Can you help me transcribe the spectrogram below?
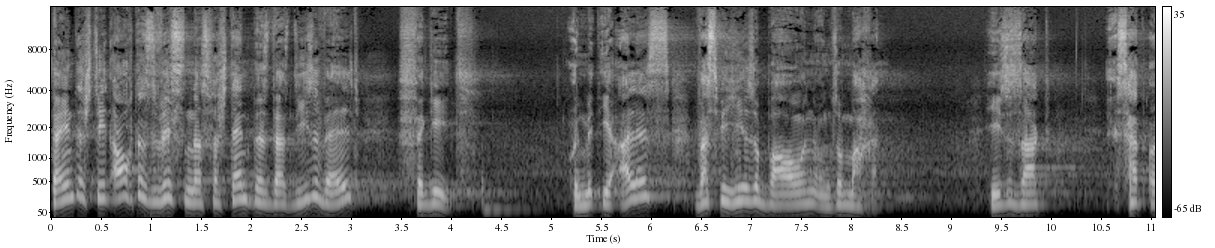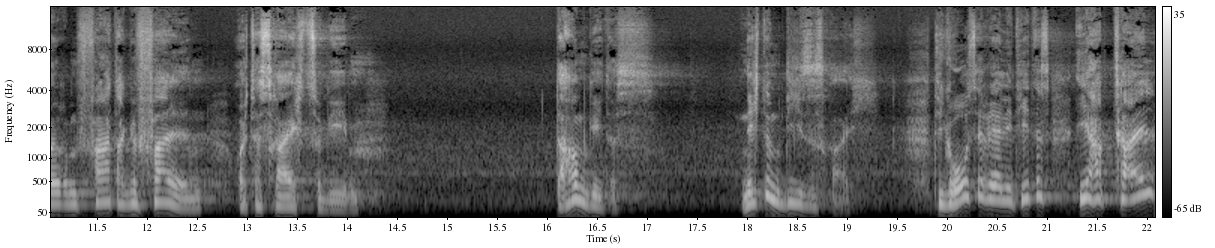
Dahinter steht auch das Wissen, das Verständnis, dass diese Welt vergeht. Und mit ihr alles, was wir hier so bauen und so machen. Jesus sagt, es hat eurem Vater gefallen, euch das Reich zu geben. Darum geht es. Nicht um dieses Reich. Die große Realität ist, ihr habt Teil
